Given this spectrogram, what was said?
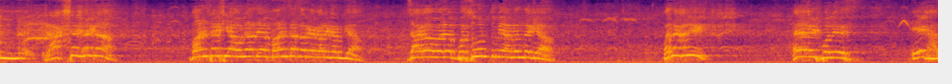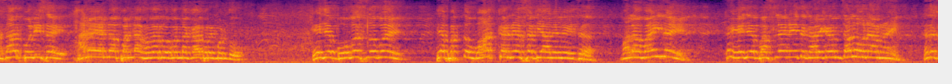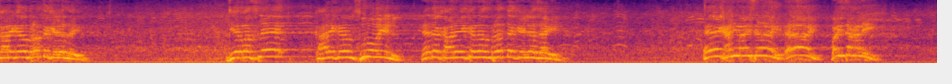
राक्षस आहे का? माणसाची औलाद आहे माणसासारखा कार्यक्रम घ्या. जागावर बसून तुम्ही आनंद घ्या. बरं खाली. हे पोलीस एक हजार पोलीस आहे. हाना यांना पन्नास हजार लोकांना काय फरक पडतो? हे जे बोगस लोक आहेत ते फक्त वाद करण्यासाठी आलेले इथं. मला माहीत आहे का हे जे बसले नाही तर कार्यक्रम चालू होणार नाही. तर कार्यक्रम रद्द केला जाईल. जे बसले कार्यक्रम सुरू होईल. नाही तर कार्यक्रम रद्द केला जाईल. ए खाली व्हायचं पैसा खाली.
